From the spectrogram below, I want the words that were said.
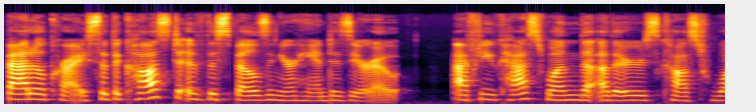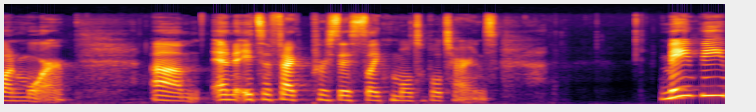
battle cry. So the cost of the spells in your hand is zero. After you cast one, the others cost one more. Um, and its effect persists like multiple turns. Maybe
